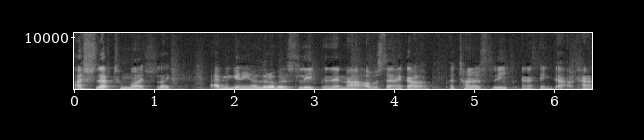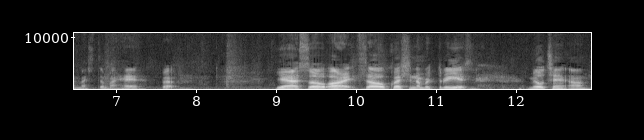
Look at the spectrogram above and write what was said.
I slept too much. Like I've been getting a little bit of sleep, and then uh, all of a sudden I got a, a ton of sleep, and I think that kind of messed up my head. But yeah, so all right. So question number three is Milton. Um,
